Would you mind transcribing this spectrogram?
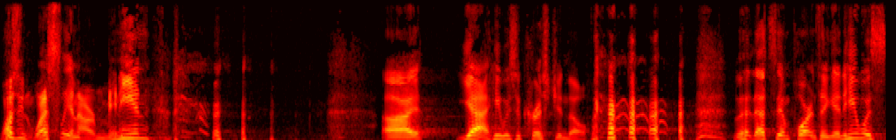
wasn't Wesley an Arminian? uh, yeah, he was a Christian, though. That's the important thing. And he was,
